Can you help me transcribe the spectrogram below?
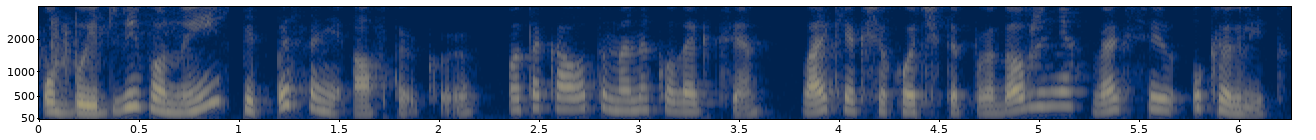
обидві вони підписані авторкою. Отака от у мене колекція. Лайк, якщо хочете продовження, версію Укрліт.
